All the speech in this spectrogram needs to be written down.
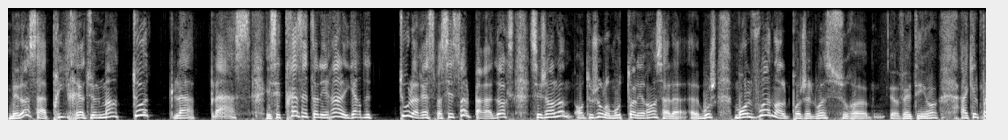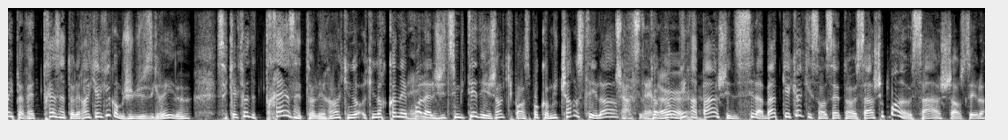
Mais là, ça a pris graduellement toute la place. Et c'est très intolérant à l'égard de tout le reste. c'est ça le paradoxe. Ces gens-là ont toujours le mot de tolérance à la, bouche, mais on le voit dans le projet de loi sur 21, euh, à quel point ils peuvent être très intolérants. Quelqu'un comme Julius Gray, c'est quelqu'un de très intolérant, qui ne, qui ne reconnaît pas la légitimité des gens qui pensent pas comme lui. Charles Taylor, Charles Taylor. Comme, dérapage, c'est difficile à battre. Quelqu'un qui est censé être un sage, c'est pas un sage, Charles Taylor.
